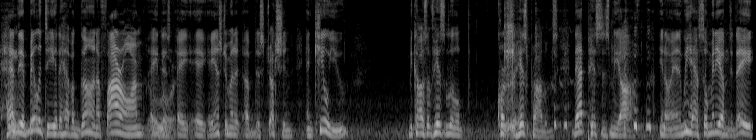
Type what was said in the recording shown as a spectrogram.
have the ability to have a gun, a firearm, a, dis- a, a, a instrument of destruction, and kill you because of his little quirks or his problems. That pisses me off, you know. And we have so many of them today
